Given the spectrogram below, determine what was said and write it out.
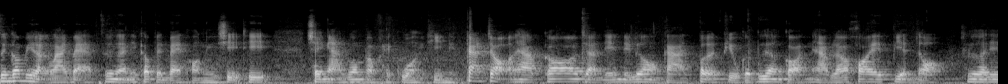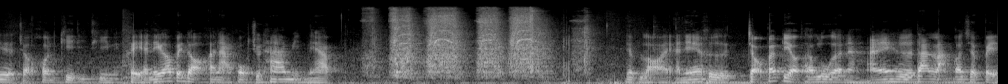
ซึ่งก็มีหลากหลายแบบ ซึ่งอันนี้ก็เป็นแบรนด์ของนิชิที่ใช้งานร่วมกับไขควงอีกทีหนึ่งการเจาะนะครับก็จะเน้นในเรื่องของการเปิดผิวกระเบื้องก่อนนะครับแล้วค่อยเปลี่ยนดอกเพื่อที่จะเจาะคอนกรีตอีกทีหนึงโอเคอันนี้ก็เป็นดอกขนาด 6.5 มิลนะครับเรียบร้อย อันนี้ก็คือเจาะแป๊บเดียวทะลุแล้วนะ อันนี้คือด้านหลังก็จะเป็น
